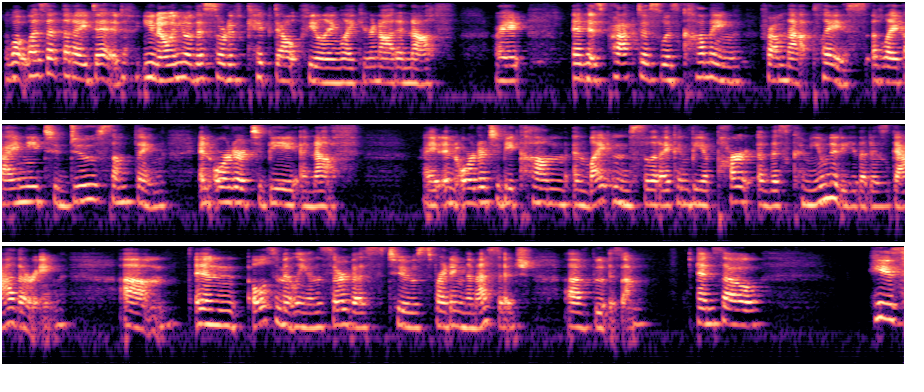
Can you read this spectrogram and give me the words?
what was it that I did? You know, and you have this sort of kicked out feeling like you're not enough, right? And his practice was coming from that place of like, I need to do something in order to be enough, right? In order to become enlightened so that I can be a part of this community that is gathering um, and ultimately in service to spreading the message of Buddhism. And so he's,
